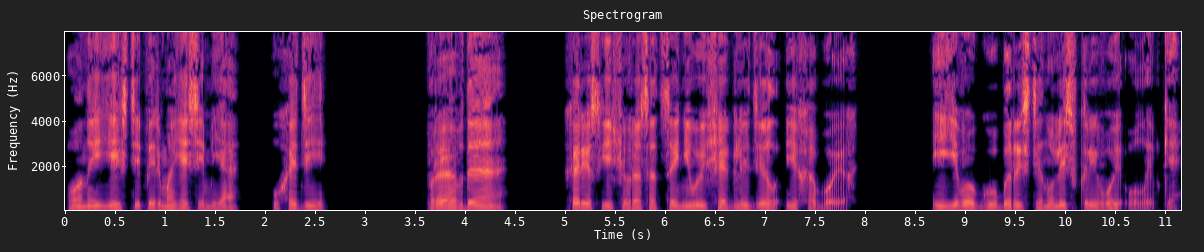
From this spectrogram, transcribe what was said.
Он и есть теперь моя семья. Уходи. Правда? Харрис еще раз оценивающе оглядел их обоих. И его губы растянулись в кривой улыбке.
